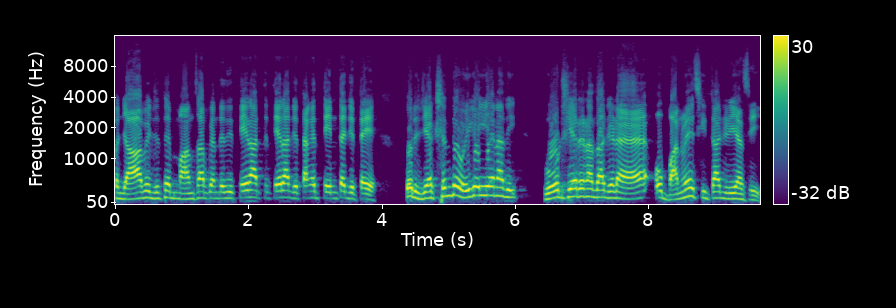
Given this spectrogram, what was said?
ਪੰਜਾਬ ਵਿੱਚ ਜਿੱਥੇ ਮਾਨ ਸਾਹਿਬ ਕਹਿੰਦੇ ਸੀ 13 ਤੇ 13 ਜਿੱਤਾਂਗੇ, ਤਿੰਨ ਤੇ ਜਿੱਤੇ। ਤਾਂ ਰਿਜੈਕਸ਼ਨ ਤੇ ਹੋਈ ਗਈ ਹੈ ਇਹਨਾਂ ਦੀ। ਵੋਟ ਸ਼ੇਅਰ ਇਹਨਾਂ ਦਾ ਜਿਹੜਾ ਹੈ, ਉਹ 92 ਸੀਟਾਂ ਜਿਹੜੀਆਂ ਸੀ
